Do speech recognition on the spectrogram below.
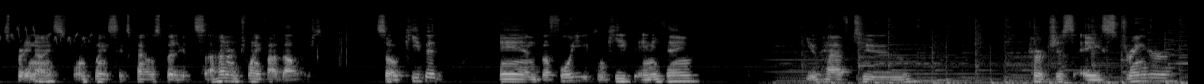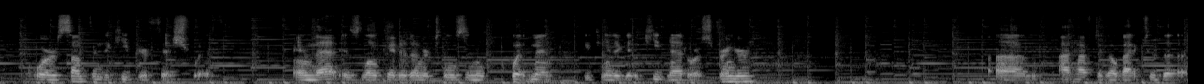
It's pretty nice, 1.6 pounds, but it's $125. So keep it, and before you can keep anything, you have to purchase a stringer or something to keep your fish with. And that is located under tools and equipment. You can either get a keep net or a stringer. Um, I'd have to go back to the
